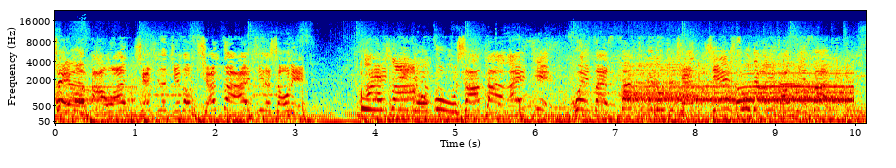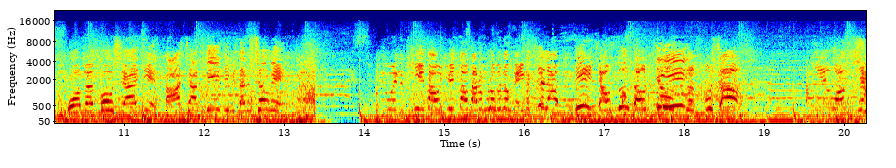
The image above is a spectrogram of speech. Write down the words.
这波打完，前期的节奏全在 IG 的手里。IG 有不五杀，但 IG 会在三十分钟之前结束掉一场比赛。我们恭喜 IG 拿下第一局比赛的胜利。踢到晕倒，打中布洛贝多给一个治疗，一脚松手救死扶伤。银王抢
